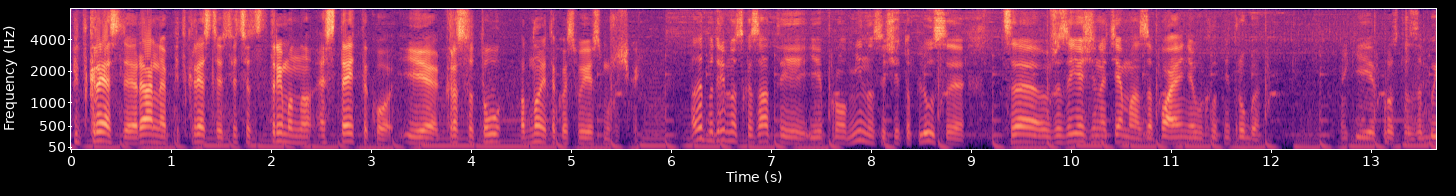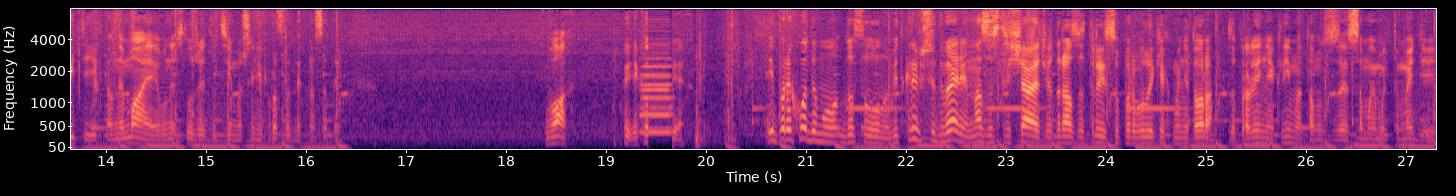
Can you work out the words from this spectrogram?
підкреслює, реально підкреслює всю цю стриману естетику і красоту одної такої своєї смужечкою. Але потрібно сказати і про мінуси чи то плюси. Це вже заїжджена тема запаяння вихлопні труби, які просто забиті, їх там немає, і вони служать у цій машині просто для красоти. Вах! Яка хуя. І переходимо до салону. Відкривши двері, нас зустрічають відразу три супервеликих монітора з управління кліматом, з самою мультимедією,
